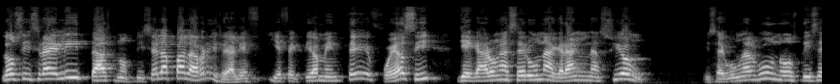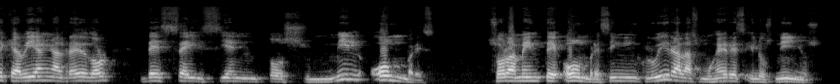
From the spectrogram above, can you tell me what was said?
los israelitas, nos dice la palabra Israel, y efectivamente fue así, llegaron a ser una gran nación. Y según algunos, dice que habían alrededor de 600 mil hombres, solamente hombres, sin incluir a las mujeres y los niños.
